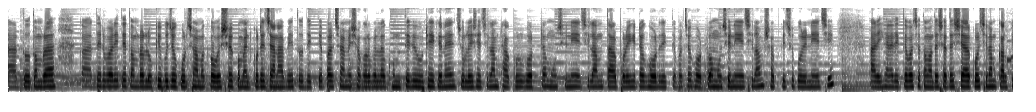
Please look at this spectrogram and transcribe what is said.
আর তো তোমরা কাদের বাড়িতে তোমরা লক্ষ্মী পুজো করছ আমাকে অবশ্যই কমেন্ট করে জানাবে। তো দেখতে পাচ্ছ আমি সকালবেলা ঘুম থেকে উঠে এখানে চলে এসেছিলাম ঠাকুর ঘরটা মুছে নিয়েছিলাম। তারপরে এটা ঘর দেখতে পাচ্ছ, ঘরটাও মুছে নিয়েছিলাম সব কিছু করে নিয়েছি। আর এখানে দেখতে পাচ্ছ, তোমাদের সাথে শেয়ার করছিলাম, কালকে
